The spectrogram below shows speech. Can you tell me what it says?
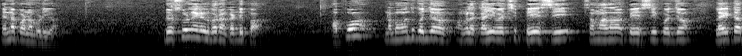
என்ன பண்ண முடியும்? இப்படி ஒரு சூழ்நிலைகள் வரும் கண்டிப்பா. அப்போ நம்ம வந்து கொஞ்சம் அவங்களை கை வச்சு பேசி சமாதானம் பேசி கொஞ்சம் லைட்டா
